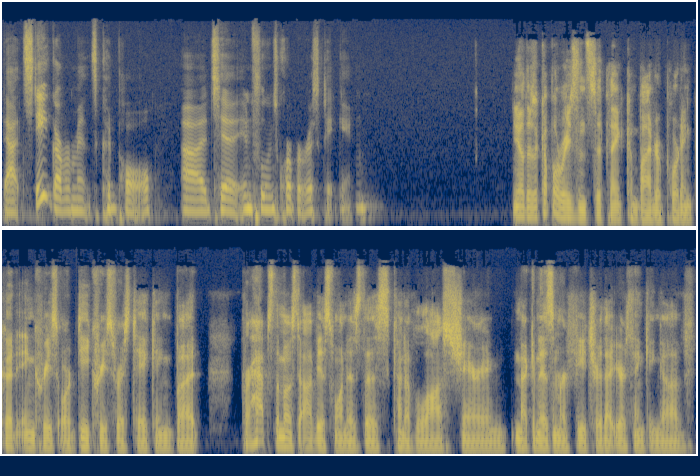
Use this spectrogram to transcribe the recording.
that state governments could pull uh, to influence corporate risk taking? You know, there's a couple of reasons to think combined reporting could increase or decrease risk taking, but perhaps the most obvious one is this kind of loss sharing mechanism or feature that you're thinking of.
